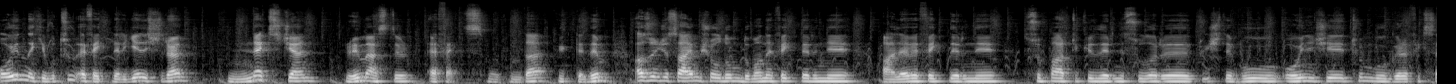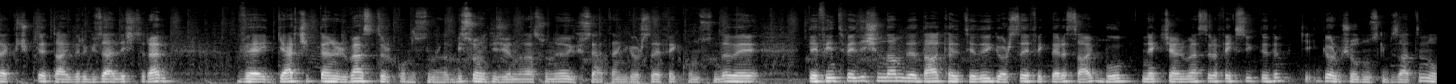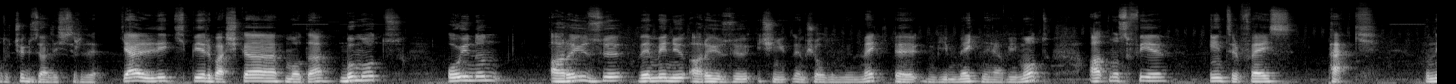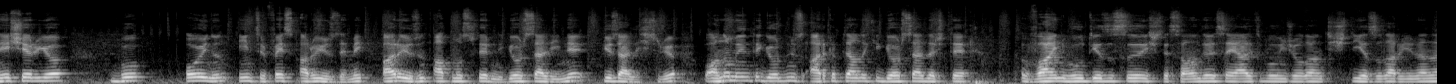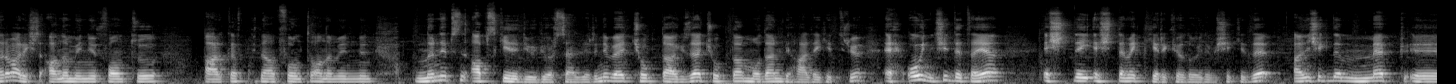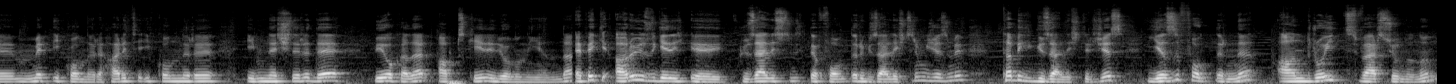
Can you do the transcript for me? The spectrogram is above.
Oyundaki bu tüm efektleri geliştiren Next Gen Remaster Effects modunda yükledim. Az önce saymış olduğum duman efektlerini, alev efektlerini, su partiküllerini, suları, işte bu oyun içi tüm bu grafiksel küçük detayları güzelleştiren ve gerçekten remaster konusunda bir sonraki jenerasyona yükselten görsel efekt konusunda ve Definitive Edition'dan bile daha kaliteli görsel efektlere sahip bu Next Gen Remaster Effects'i yükledim. Ki görmüş olduğunuz gibi zaten oldukça güzelleştirdi. Geldik bir başka moda. Bu mod oyunun arayüzü ve menü arayüzü için yüklemiş olduğum bir Mac, e, bir Mac ne ya bir mod. Atmosphere Interface Pack. Bu ne işe yarıyor? Bu oyunun interface arayüz demek. Arayüzün atmosferini, görselliğini güzelleştiriyor. Bu ana menüde gördüğünüz arka plandaki görseller işte Vinewood yazısı, işte San Andreas eyaleti boyunca olan çeşitli yazılar, bilmemler var. İşte ana menü fontu, arka plan fontu ana menünün bunların hepsini upscale ediyor görsellerini ve çok daha güzel, çok daha modern bir hale getiriyor. Eh oyun içi detaya eşitle, eşitlemek gerekiyordu öyle bir şekilde. Aynı şekilde map e, map ikonları, harita ikonları, imleçleri de bir o kadar upscale ediyor bunun yanında. E peki arayüzü e, güzelleştirdik de fontları güzelleştirmeyeceğiz mi? Tabii ki güzelleştireceğiz. Yazı fontlarını Android versiyonunun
